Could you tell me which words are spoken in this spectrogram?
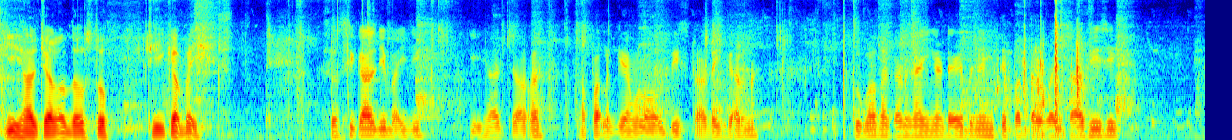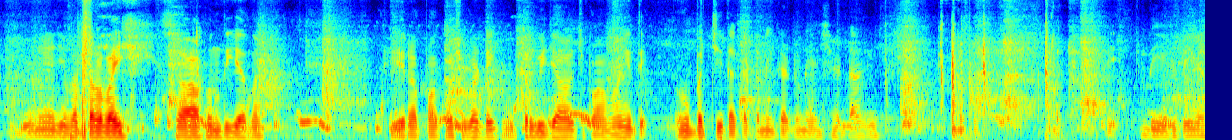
ਕੀ ਹਾਲ ਚਾਲ ਆ ਦੋਸਤੋ? ਠੀਕ ਆ ਬਾਈ? ਸਤਿ ਸ਼੍ਰੀ ਅਕਾਲ ਜੀ ਬਾਈ ਜੀ। ਕੀ ਹਾਲ ਚਾਲ ਆ? ਆਪਾਂ ਲੱਗੇ ਆ ਵਲੌਗ ਦੀ ਸਟਾਰਟਿੰਗ ਕਰਨ। ਸਵੇਰ ਤਾਂ ਕਣਗਾਈਆਂ ਡੇਗਦੀਆਂ ਸੀ ਤੇ ਬੱਦਲ ਬਾਈ ਕਾਫੀ ਸੀ। ਜਿਹਨੇ ਜੀ ਬੱਦਲ ਬਾਈ ਸਾਫ਼ ਹੁੰਦੀ ਆ ਤਾਂ ਫਿਰ ਆਪਾਂ ਕੁਝ ਵੱਡੇ ਕਬੂਤਰ ਵੀ ਜਾਲ ਚ ਪਾਵਾਂਗੇ ਤੇ ਉਹ ਬੱਚੀ ਤਾਂ ਕੱਢਣੇ ਕੱਢਣੇ ਛੱਡਾਂਗੇ। ਤੇ ਦੇਖਦੇ ਆ।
